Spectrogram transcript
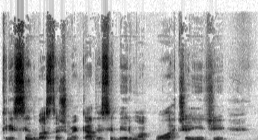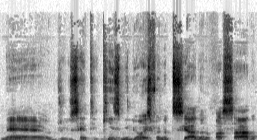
crescendo bastante no mercado, receberam um aporte aí de, né, de 115 milhões, foi noticiado ano passado.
